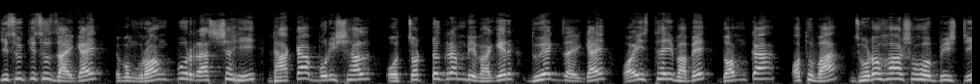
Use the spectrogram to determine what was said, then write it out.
কিছু কিছু জায়গায় এবং রংপুর, রাজশাহী, ঢাকা, বরিশাল ও চট্টগ্রাম বিভাগের দু এক জায়গায় অস্থায়ীভাবে দমকা অথবা ঝোড়ো হাওয়া সহ বৃষ্টি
